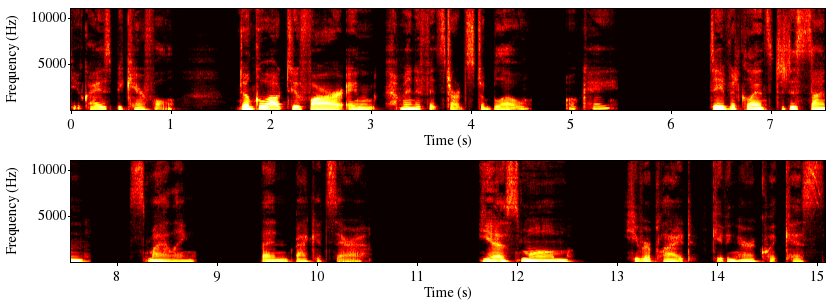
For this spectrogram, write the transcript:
you guys be careful. Don't go out too far and come in if it starts to blow, okay? David glanced at his son, smiling, then back at Sarah. Yes, Mom, he replied, giving her a quick kiss.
